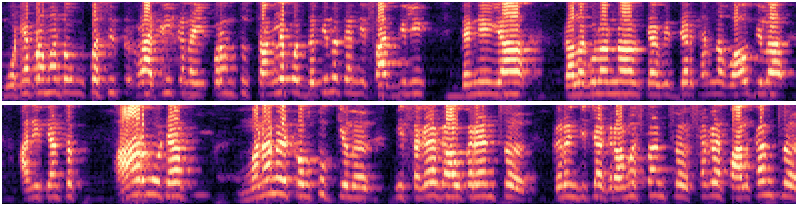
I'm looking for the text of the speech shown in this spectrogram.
मोठ्या प्रमाणात उपस्थित राहतील का नाही परंतु चांगल्या पद्धतीनं त्यांनी साथ दिली. त्यांनी या कलागुणांना त्या विद्यार्थ्यांना वाव दिला आणि त्यांचं फार मोठ्या मनानं कौतुक केलं. मी सगळ्या गावकऱ्यांचं करंजीच्या ग्रामस्थांचं सगळ्या पालकांचं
